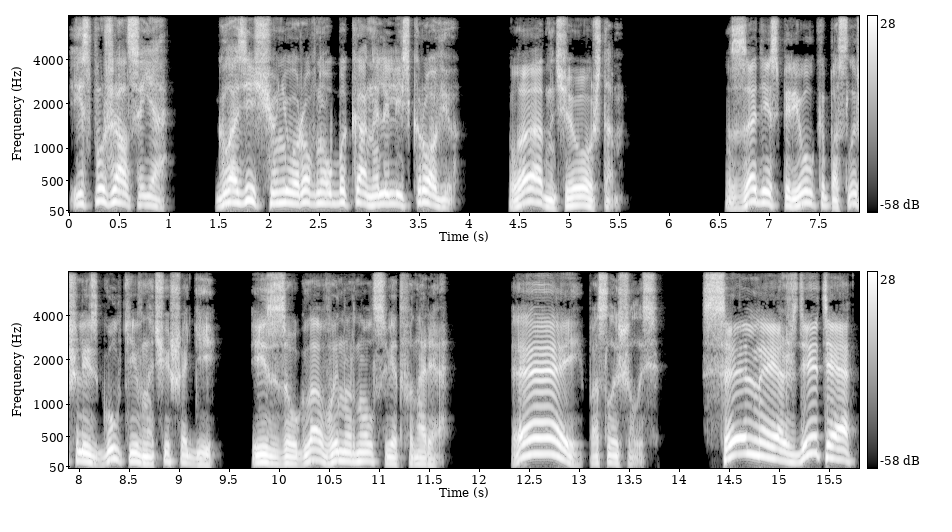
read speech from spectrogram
Испужался я. Глазища у него ровно у быка налились кровью». «Ладно, чего уж там». Сзади из переулка послышались гулкие в ночи шаги, из-за угла вынырнул свет фонаря. «Эй!» — послышалось. «Сильные, ждите!»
